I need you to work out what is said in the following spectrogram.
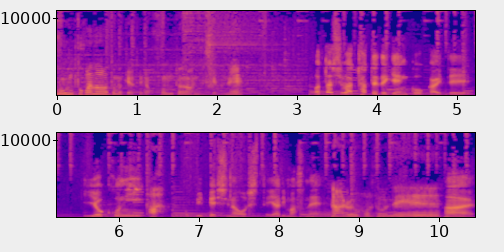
本当かなと思ってやってたら本当なんですよね。私は縦で原稿を書いて、横にあ。コピペし直してやりますね。なるほどね。は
